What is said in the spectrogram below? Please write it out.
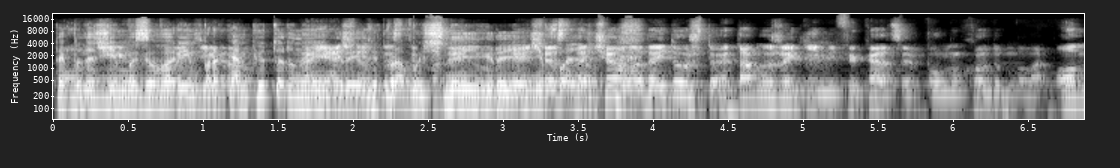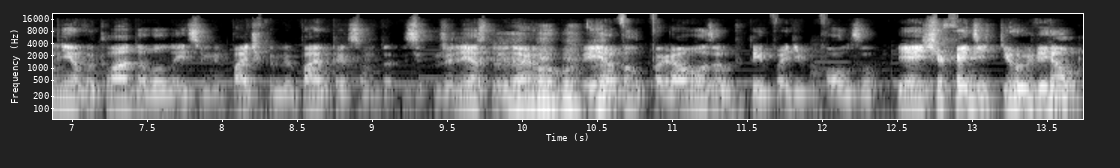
Так, он подожди, мы говорим про компьютерные А я игры или про обычные подойду. игры? Я, не щас понял. сначала дойду, что там уже геймификация полным ходом была. Он мне выкладывал этими пачками памперсов железную дорогу, и я был паровозом, ты по ним ползал. Я еще ходить не умел.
